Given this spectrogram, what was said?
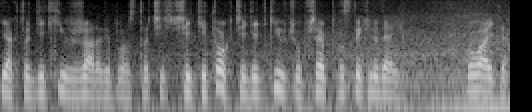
як то дядьків жарити просто, чи, чи тіток, чи дядьків, чи взагалі простих людей. Бувайте.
